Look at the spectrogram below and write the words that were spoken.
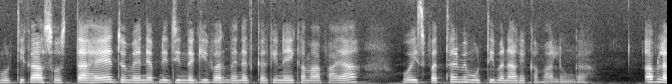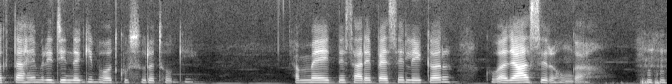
मूर्तिकार सोचता है, जो मैंने अपनी ज़िंदगी भर मेहनत करके नहीं कमा पाया, वो इस पत्थर में मूर्ति बना के कमा लूँगा। अब लगता है मेरी ज़िंदगी बहुत खूबसूरत होगी। अब मैं इतने सारे पैसे लेकर खूब आज़ाद से रहूँगा।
